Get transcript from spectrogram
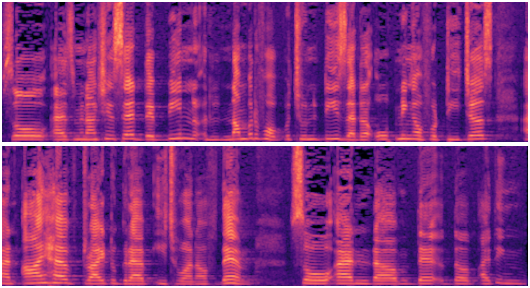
So as Meenakshi said, there have been a number of opportunities that are opening up for teachers, and I have tried to grab each one of them. So, and um, the, the, I think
